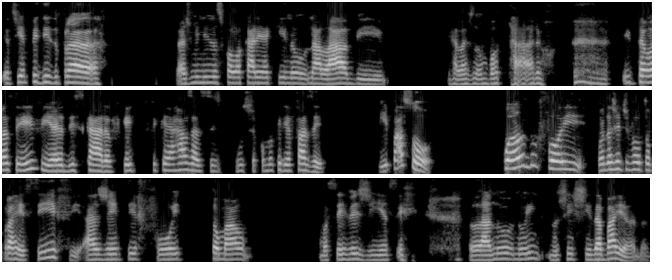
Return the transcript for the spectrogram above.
eu tinha pedido para as meninas colocarem aqui no, na Lab. Elas não botaram. Então, assim, enfim, aí eu disse, cara, fiquei, fiquei arrasada. Puxa, como eu queria fazer. E passou. Quando foi, quando a gente voltou para Recife, a gente foi tomar uma cervejinha assim, lá no, no, no xixi da Baiana.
